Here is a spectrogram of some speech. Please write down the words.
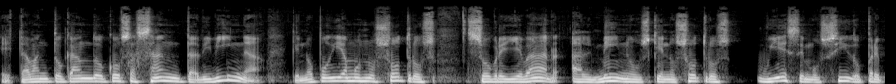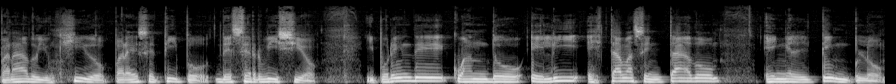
Estaban tocando cosa santa, divina, que no podíamos nosotros sobrellevar, al menos que nosotros hubiésemos sido preparado y ungido para ese tipo de servicio. Y por ende, cuando Elí estaba sentado en el templo,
